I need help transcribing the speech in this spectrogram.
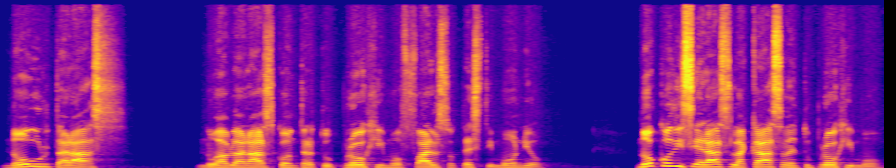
no hurtarás, no hablarás contra tu prójimo falso testimonio, no codiciarás la casa de tu prójimo,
